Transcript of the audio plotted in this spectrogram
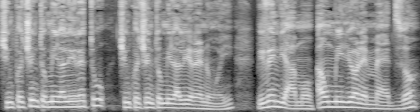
500.000 lire tu, 500.000 lire noi, vi vendiamo a un milione e mezzo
